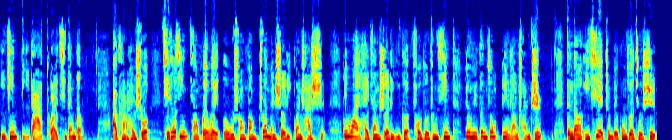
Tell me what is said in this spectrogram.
已经抵达土耳其等等。阿卡尔还说，协调厅将会为俄乌双方专门设立观察室，另外还将设立一个操作中心，用于跟踪运粮船只。等到一切准备工作就绪，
